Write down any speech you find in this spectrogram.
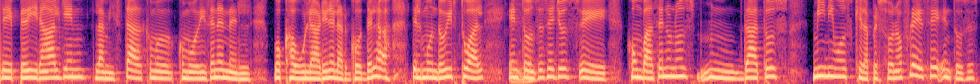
de pedir a alguien la amistad, como, como dicen en el vocabulario, en el argot de la, del mundo virtual. Entonces ellos, eh, con base en unos mm, datos mínimos que la persona ofrece, entonces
